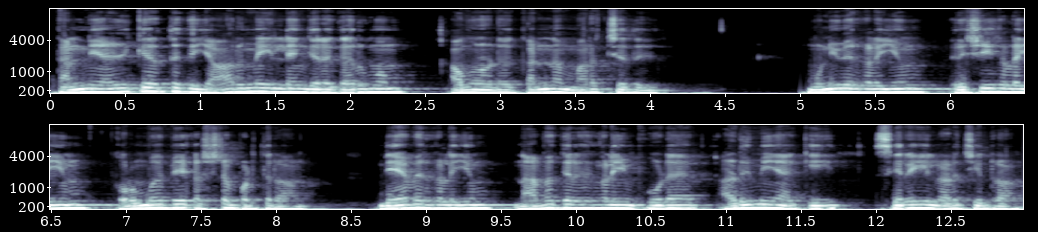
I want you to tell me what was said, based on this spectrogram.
தன்னை அழிக்கிறதுக்கு யாருமே இல்லைங்கிற கர்வம் அவனோட கண்ணை மறைச்சது. முனிவர்களையும் ரிஷிகளையும் ரொம்பவே கஷ்டப்படுத்துகிறான் தேவர்களையும் நவகிரகங்களையும் கூட அடிமையாக்கி சிறையில் அடைச்சிடுறான்.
